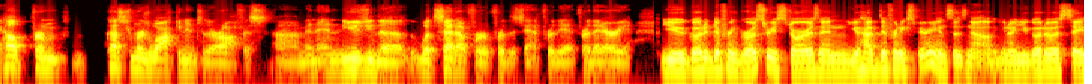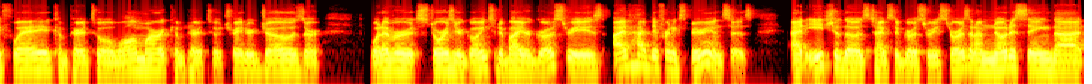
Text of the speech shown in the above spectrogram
helped from customers walking into their office um, and, and using the what's set up for for the for the for that area you go to different grocery stores and you have different experiences now you know you go to a safeway compared to a walmart compared to a trader joe's or whatever stores you're going to to buy your groceries i've had different experiences at each of those types of grocery stores and i'm noticing that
